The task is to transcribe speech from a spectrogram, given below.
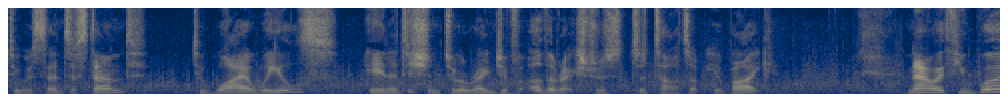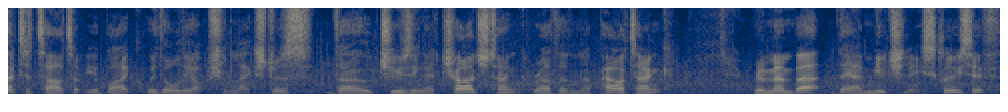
to a centre stand, to wire wheels, in addition to a range of other extras to tart up your bike. Now if you were to tart up your bike with all the optional extras, though choosing a charge tank rather than a power tank, remember they are mutually exclusive,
